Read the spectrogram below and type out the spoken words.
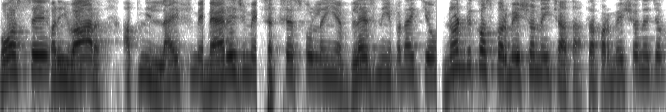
बहुत से परिवार अपनी लाइफ में मैरिज में सक्सेसफुल नहीं है ब्लेस नहीं है। पता है क्यों? नॉट बिकॉज़ परमेश्वर नहीं चाहता। तो परमेश्वर ने जब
